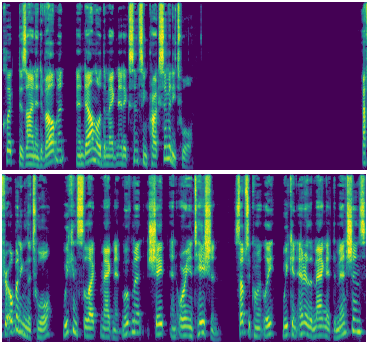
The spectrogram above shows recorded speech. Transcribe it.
click Design and Development, and download the Magnetic Sensing Proximity tool. After opening the tool, we can select magnet movement, shape, and orientation. Subsequently, we can enter the magnet dimensions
